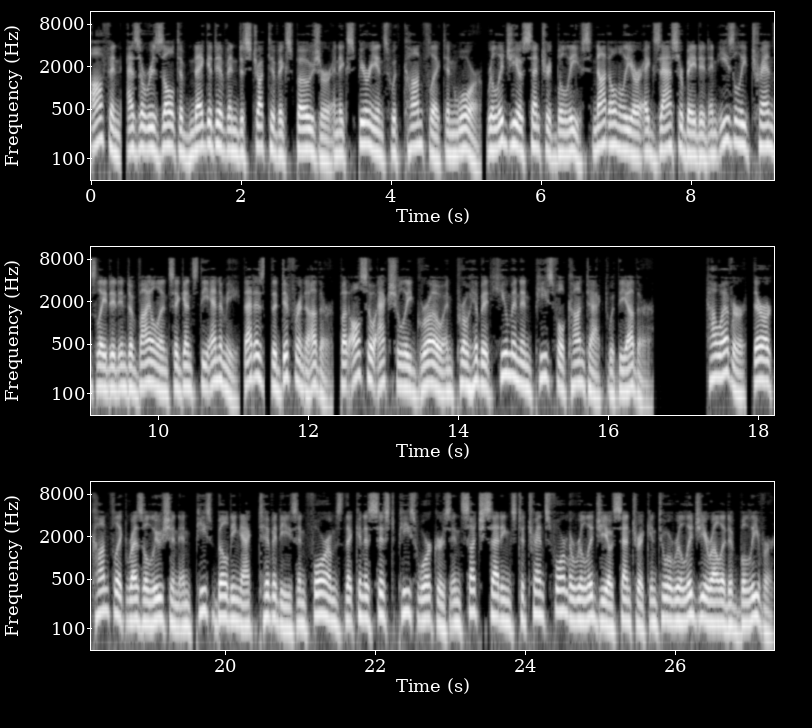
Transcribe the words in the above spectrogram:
Often, as a result of negative and destructive exposure and experience with conflict and war, religiocentric beliefs not only are exacerbated and easily translated into violence against the enemy that is, the different other, but also actually grow and prohibit human and peaceful contact with the other. However, there are conflict resolution and peace-building activities and forums that can assist peace workers in such settings to transform a religiocentric into a religiorelative believer.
